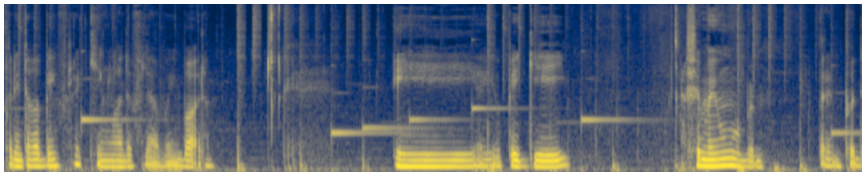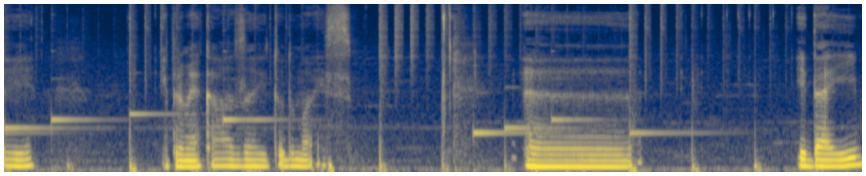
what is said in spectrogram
Porém tava bem fraquinho lá, daí eu falei, ah, vou embora. E aí eu peguei, chamei um Uber para eu poder ir para minha casa e tudo mais. Uh, e daí,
